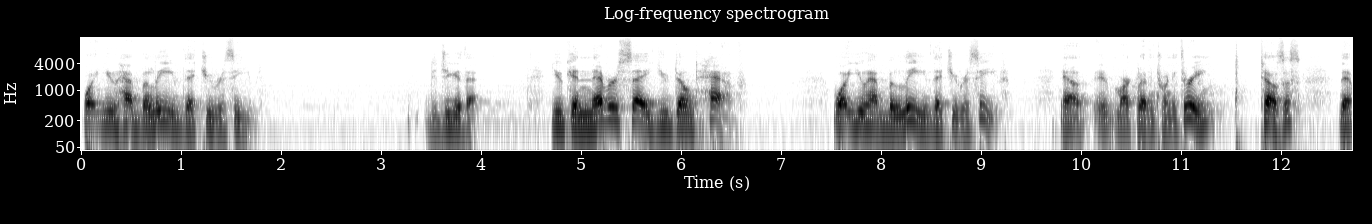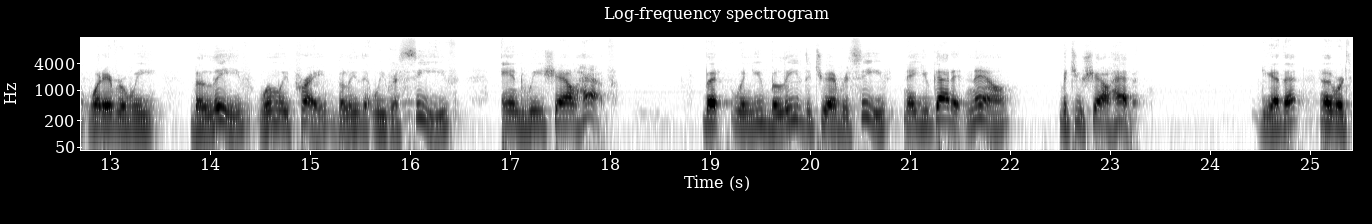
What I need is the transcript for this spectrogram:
what you have believed that you received. Did you get that? You can never say you don't have what you have believed that you receive. Now, Mark 11 23 tells us that whatever we believe when we pray, believe that we receive, and we shall have. But when you believe that you have received, now you got it now, but you shall have it. Do you get that? In other words,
